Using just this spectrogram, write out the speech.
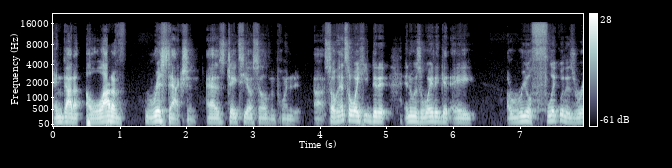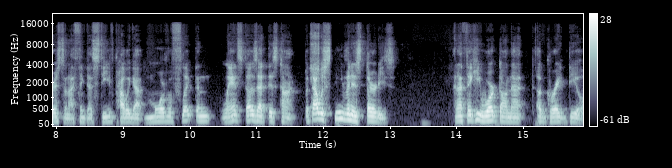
and got a, a lot of wrist action, as JT O'Sullivan pointed it. Uh, so that's the way he did it, and it was a way to get a a real flick with his wrist. And I think that Steve probably got more of a flick than Lance does at this time. But that was Steve in his 30s. And I think he worked on that a great deal.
